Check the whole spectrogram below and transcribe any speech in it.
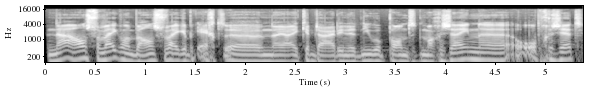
na Hans van Wijk. Want bij Hans van Wijk heb ik echt... eh, nou ja, ik heb daar in het nieuwe pand het magazijn eh, opgezet.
